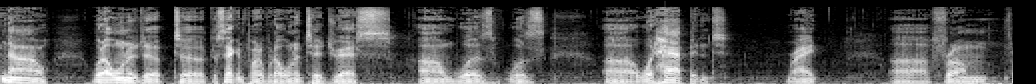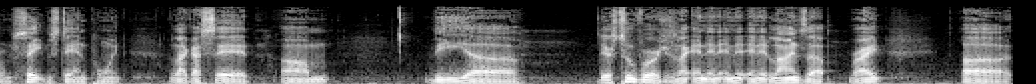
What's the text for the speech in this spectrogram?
now, what I wanted to, to the second part of what I wanted to address um, was was uh, what happened right? Uh, from from Satan's standpoint, like I said, um, the uh, there's two versions, and, and and and it lines up, right? Uh,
